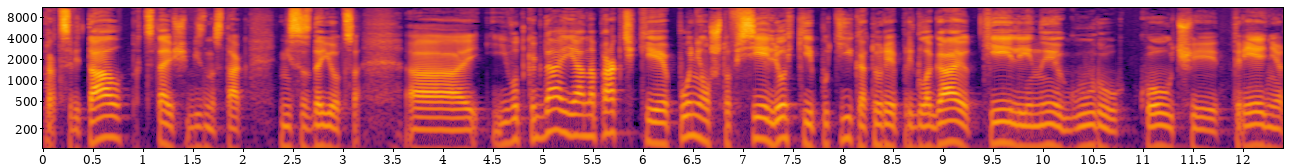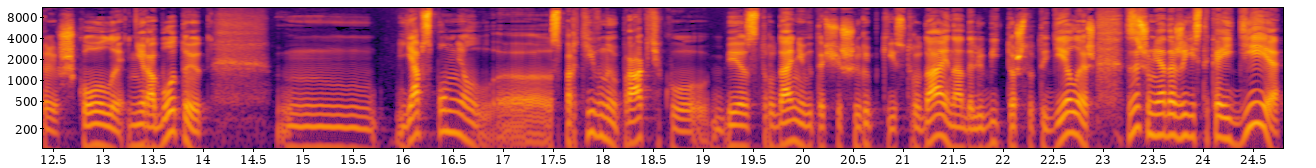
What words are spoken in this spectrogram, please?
процветал. Процветающий бизнес так не создается. Э, и вот когда я на практике понял, что все легкие пути, которые предлагают те или иные гуру, коучи, тренеры, школы не работают, я вспомнил э, спортивную практику. Без труда не вытащишь рыбки из труда, и надо любить то, что ты делаешь. Знаешь, у меня даже есть такая идея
